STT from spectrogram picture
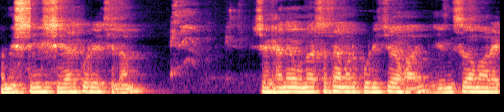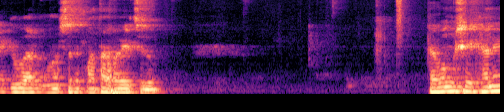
আমি স্টেজ শেয়ার করেছিলাম। সেখানে ওনার সাথে আমার পরিচয় হয় হিংসও আমার এক দুবার ওনার সাথে কথা হয়েছিল। এবং সেখানে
